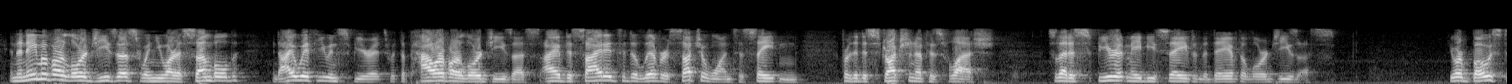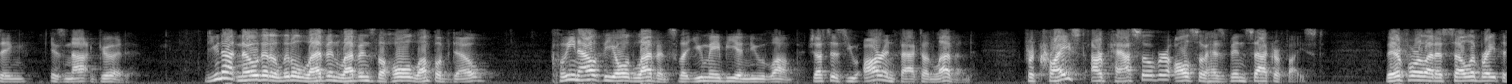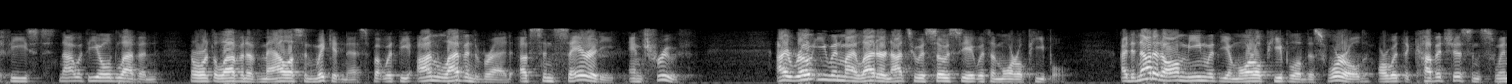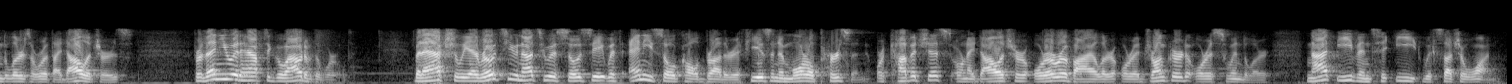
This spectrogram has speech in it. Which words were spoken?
In the name of our Lord Jesus, when you are assembled, and I with you in spirit, with the power of our Lord Jesus, I have decided to deliver such a one to Satan for the destruction of his flesh, so that his spirit may be saved in the day of the Lord Jesus. Your boasting is not good. Do you not know that a little leaven leavens the whole lump of dough? Clean out the old leaven so that you may be a new lump, just as you are in fact unleavened. For Christ, our Passover, also has been sacrificed. Therefore, let us celebrate the feast not with the old leaven, nor with the leaven of malice and wickedness, but with the unleavened bread of sincerity and truth. I wrote you in my letter not to associate with immoral people. I did not at all mean with the immoral people of this world, or with the covetous and swindlers, or with idolaters, for then you would have to go out of the world. But actually, I wrote to you not to associate with any so called brother if he is an immoral person, or covetous, or an idolater, or a reviler, or a drunkard, or a swindler, not even to eat with such a one.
